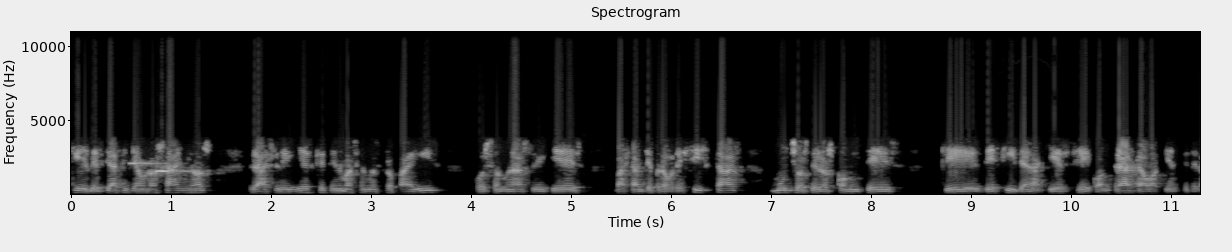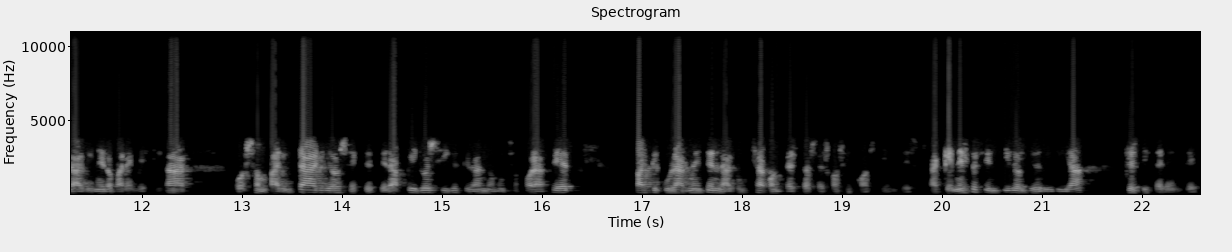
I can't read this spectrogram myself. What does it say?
que desde hace ya unos años las leyes que tenemos en nuestro país pues son unas leyes bastante progresistas. Muchos de los comités que deciden a quién se contrata o a quién se le da dinero para investigar pues son paritarios, etcétera, pero sigue quedando mucho por hacer particularmente en la lucha contra estos sesgos inconscientes. O sea, que en este sentido yo diría que es diferente.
